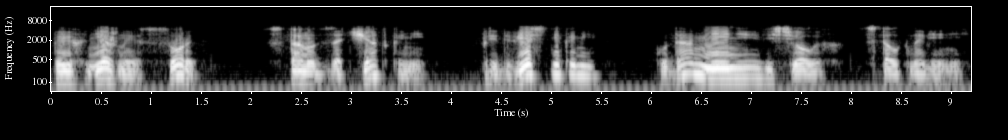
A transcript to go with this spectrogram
что их нежные ссоры станут зачатками, предвестниками куда менее веселых столкновений.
